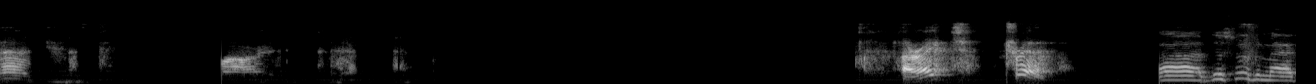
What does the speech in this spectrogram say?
Edge by All right, Trev. Uh, this was a match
